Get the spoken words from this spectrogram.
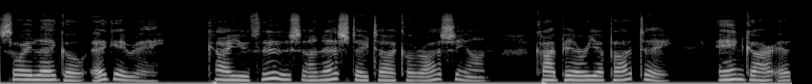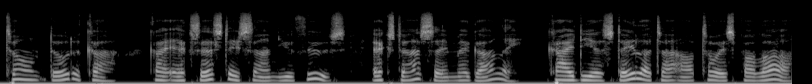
soi lego egere, kai euthus aneste ta karasian, kai periapate, engar eton dodaka, kai exeste san euthus, extase megale, kai diastelata autois pala,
